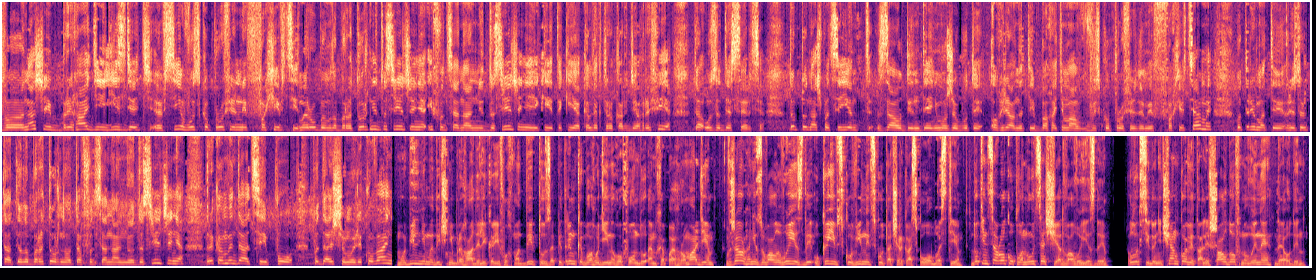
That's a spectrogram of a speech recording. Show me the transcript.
В нашій бригаді їздять е, всі вузькопрофільні фахівці. Ми робимо лабораторні дослідження і функціональні дослідження, які такі як електрокардіографія та УЗД серця. Тобто наш пацієнт за один день може бути оглянутий багатьма вузькопрофільними фахівцями, отримати результати лабораторного та функціонального дослідження, рекомендації по подальшому лікуванню. Мобільні медичні бригади лікарів Охмаддиту за підтримки благодійного фонду МХП громаді вже організували виїзди у Київську, Вінницьку та Черкаську області. До кінця року плануються ще два виїзди. Олексій Доніченко, Віталій Шалдов. Новини Д1.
